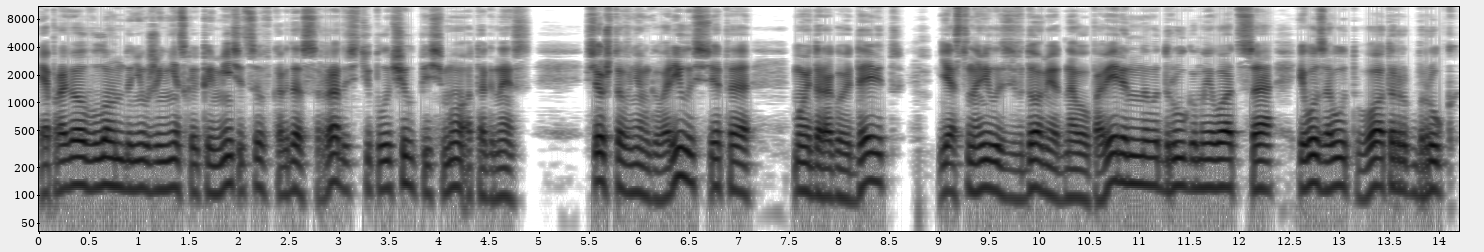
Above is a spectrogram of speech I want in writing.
Я провел в Лондоне уже несколько месяцев, когда с радостью получил письмо от Агнес. Все, что в нем говорилось, это «Мой дорогой Дэвид, я остановилась в доме одного поверенного друга моего отца, его зовут Уотербрук,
